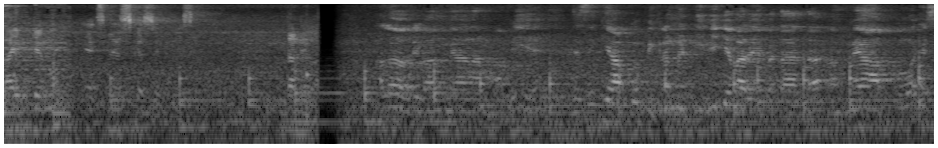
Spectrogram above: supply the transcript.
लाइव डेमो एक्सपीरियंस कर सकते हैं। धन्यवाद। हेलो एवरीवन मेरा नाम अभी है। जैसे कि आपको विक्रम ने टीवी के बारे में बताया था, अब मैं आपको एस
